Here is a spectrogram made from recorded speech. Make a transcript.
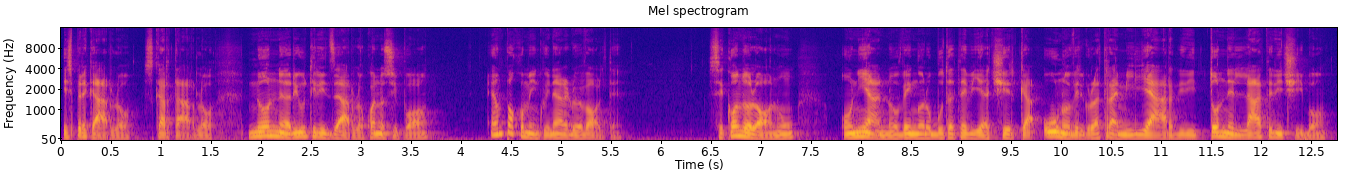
e sprecarlo, scartarlo, non riutilizzarlo quando si può, è un po' come inquinare due volte. Secondo l'ONU, ogni anno vengono buttate via circa 1,3 miliardi di tonnellate di cibo.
